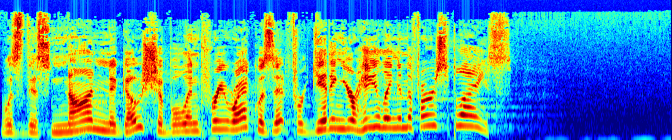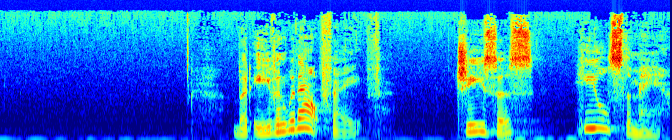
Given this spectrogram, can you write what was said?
was this non negotiable and prerequisite for getting your healing in the first place. But even without faith, Jesus heals the man.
